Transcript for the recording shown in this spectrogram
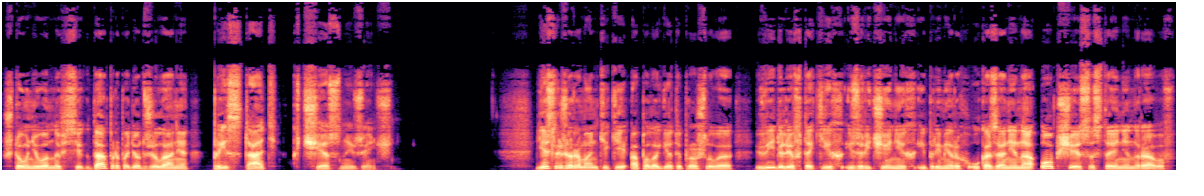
что у него навсегда пропадет желание пристать к честной женщине. Если же романтики-апологеты прошлого видели в таких изречениях и примерах указания на общее состояние нравов,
